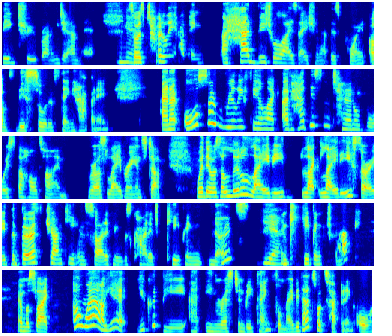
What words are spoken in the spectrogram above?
big tube running down there yeah. so i was totally having i had visualization at this point of this sort of thing happening and i also really feel like i've had this internal voice the whole time where i was laboring and stuff where there was a little lady like lady sorry the birth junkie inside of me was kind of keeping notes yeah. and keeping track and was like oh wow yeah you could be in rest and be thankful maybe that's what's happening or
